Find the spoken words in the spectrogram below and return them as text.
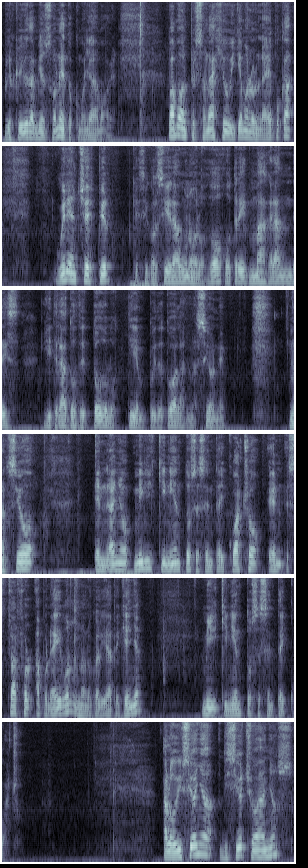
Pero escribió también sonetos, como ya vamos a ver. Vamos al personaje, ubiquémoslo en la época. William Shakespeare que se considera uno de los dos o tres más grandes literatos de todos los tiempos y de todas las naciones, nació en el año 1564 en Stratford upon Avon, una localidad pequeña, 1564. A los 18 años,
